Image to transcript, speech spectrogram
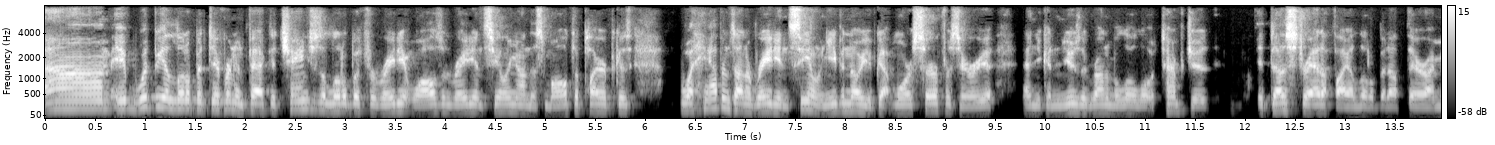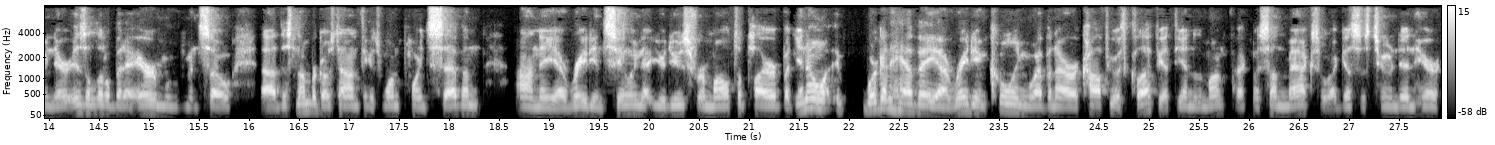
Um, it would be a little bit different. In fact, it changes a little bit for radiant walls and radiant ceiling on this multiplier because what happens on a radiant ceiling, even though you've got more surface area and you can usually run them a little low temperature, it does stratify a little bit up there. I mean, there is a little bit of air movement. So uh, this number goes down, I think it's 1.7 on the uh, radiant ceiling that you'd use for a multiplier. But you know? We're going to have a, uh radiant cooling webinar, a coffee with Caleffi at the end of the month. In fact, my son Max, who I guess is tuned in here,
